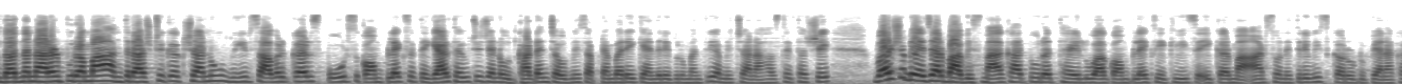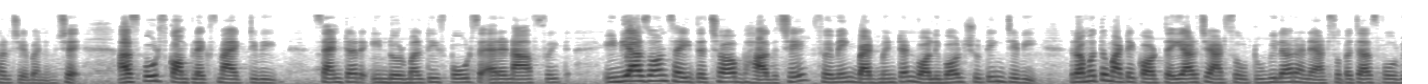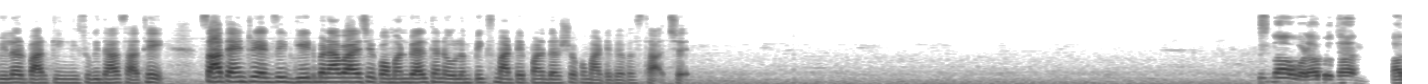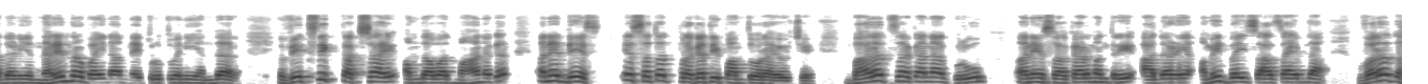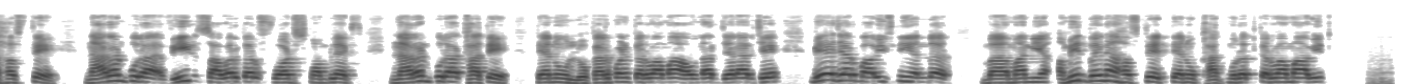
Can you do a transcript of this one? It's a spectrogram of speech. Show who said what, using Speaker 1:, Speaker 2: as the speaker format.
Speaker 1: અમદાવાદના નારણપુરામાં આંતરરાષ્ટ્રીય કક્ષાનું વીર સાવરકર સ્પોર્ટ્સ કોમ્પ્લેક્સ તૈયાર થયું છે, જેનું ઉદઘાટન ચૌદમી સપ્ટેમ્બરે કેન્દ્રીય ગૃહમંત્રી અમિત શાહના હસ્તે થશે. વર્ષ બે હજાર બાવીસમાં ખાતમુહૂર્ત થયેલું આ કોમ્પ્લેક્સ એકવીસ એકરમાં આઠસો ત્રેવીસ કરોડ રૂપિયાના ખર્ચે બન્યું છે. આ sports કોમ્પ્લેક્સમાં activity centre, indoor multi sports, arena, Fit India Zone સહિત છ ભાગ છે. સ્વિમિંગ, બેડમિન્ટન, વોલીબોલ, શૂટિંગ જેવી રમતો માટે કોર્ટ તૈયાર છે. આઠસો ટુ વ્હીલર અને આઠસો પચાસ ફોર વ્હીલર પાર્કિંગની સુવિધા સાથે સાત એન્ટ્રી એક્ઝિટ ગેટ બનાવાયા છે. કોમનવેલ્થ અને ઓલિમ્પિક્સ માટે પણ દર્શકો માટે વ્યવસ્થા છે.
Speaker 2: વડાપ્રધાન આદરણીય નરેન્દ્રભાઈના નેતૃત્વની અંદર વિકસિત કક્ષાએ અમદાવાદ મહાનગર અને દેશ એ સતત પ્રગતિ પામતો રહ્યો છે. ભારત સરકારના ગૃહ અને સહકાર મંત્રી આદરણીય અમિતભાઈ શાહ સાહેબના વરદ હસ્તે નારણપુરા વીર સાવરકર સ્પોર્ટ્સ કોમ્પ્લેક્સ, નારણપુરા ખાતે તેનું લોકાર્પણ કરવામાં આવનાર જનાર છે. બે હજાર બાવીસની અંદર માન્ય અમિતભાઈના હસ્તે તેનું ખાતમુહૂર્ત કરવામાં આવ્યું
